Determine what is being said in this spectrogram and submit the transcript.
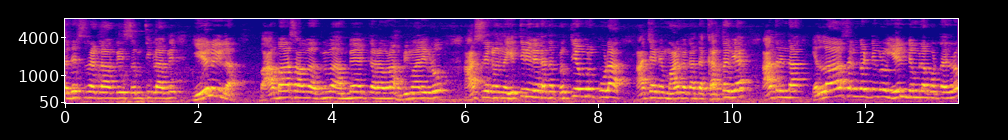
ಸದಸ್ಯರಾಗಲಿ ಸಮಿತಿಗಳಾಗಲಿ ಏನೂ ಇಲ್ಲ. ಬಾಬಾ ಸಾಹೇಬ್ ಅಭಿಮ ಅಂಬೇಡ್ಕರ್ ಅವರ ಅಭಿಮಾನಿಗಳು ಆಶ್ರಯಗಳನ್ನು ಎತ್ತಿಡಬೇಕಾದ ಪ್ರತಿಯೊಬ್ಬರು ಕೂಡ ಆಚರಣೆ ಮಾಡಬೇಕಾದ ಕರ್ತವ್ಯ. ಆದ್ದರಿಂದ ಎಲ್ಲ ಸಂಘಟನೆಗಳು ಏನು ಬೆಂಬಲ ಕೊಡ್ತಾ ಇದ್ರು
